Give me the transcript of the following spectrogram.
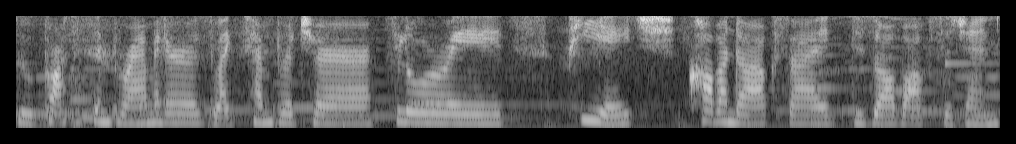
to processing parameters like temperature, flow rates, pH, carbon dioxide, dissolved oxygen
